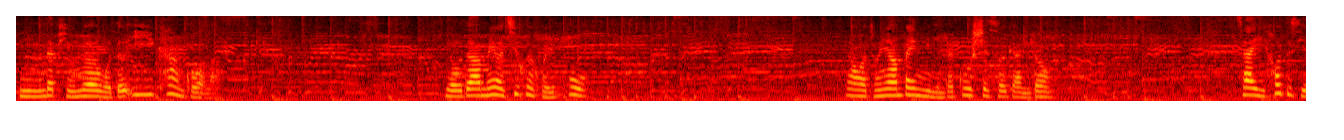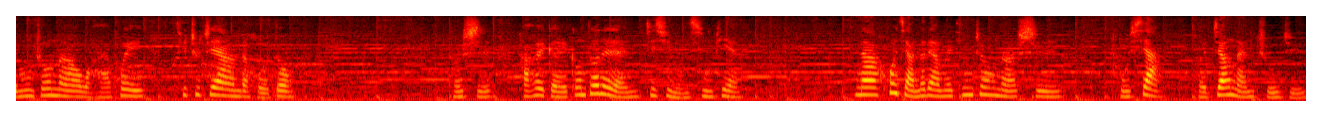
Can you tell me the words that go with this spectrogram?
你们的评论我都一一看过了。有的没有机会回复，让我同样被你们的故事所感动。在以后的节目中呢，我还会推出这样的活动，同时还会给更多的人寄去明信片。那获奖的两位听众呢是图夏和江南雏菊，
